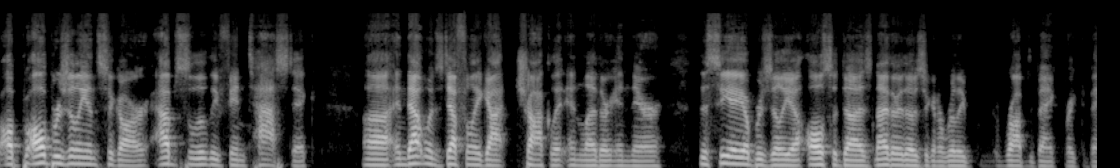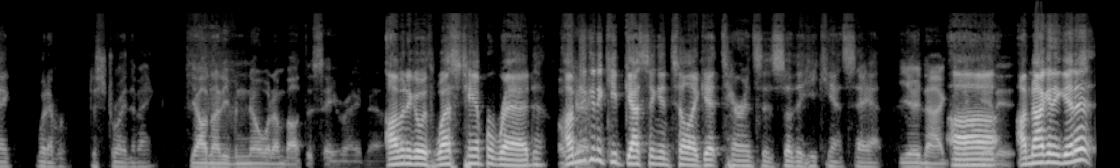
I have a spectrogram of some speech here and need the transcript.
all, all Brazilian cigar, absolutely fantastic. Uh, and that one's definitely got chocolate and leather in there. The CAO Brasilia also does. Neither of those are going to really rob the bank, break the bank, whatever, destroy the bank. Y'all not even know what I'm about to say right now. I'm going to go with West Tampa Red. I'm just going to keep guessing until I get Terrence's so that he can't say it. You're not gonna Uh, get it. I'm not going to get it.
